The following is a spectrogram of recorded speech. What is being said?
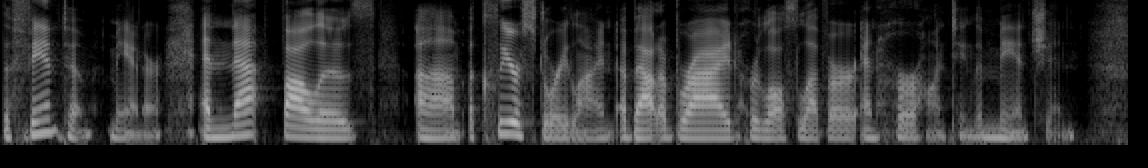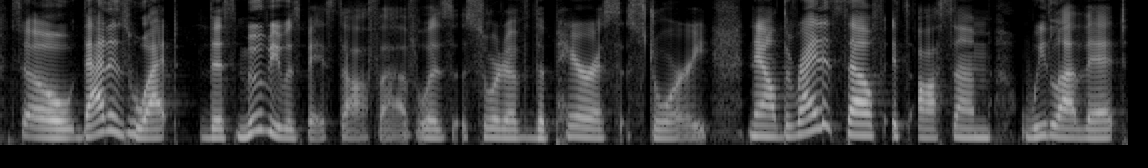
the Phantom Manor, and that follows um, a clear storyline about a bride, her lost lover, and her haunting the mansion. So that is what this movie was based off of was sort of the Paris story. Now the ride itself, it's awesome. We love it.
